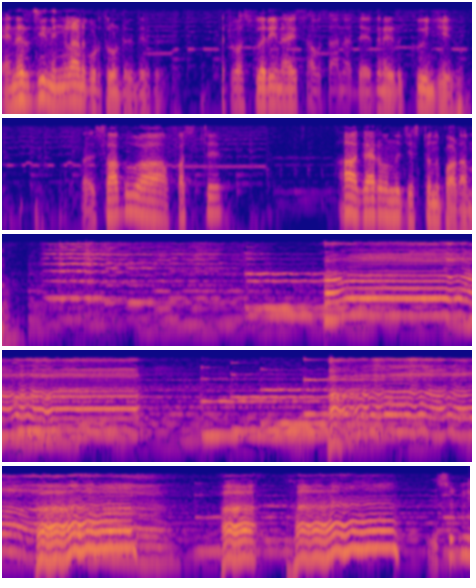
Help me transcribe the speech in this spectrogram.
എനർജി നിങ്ങളാണ് കൊടുത്തുകൊണ്ടിരുന്നത് ദറ്റ് വാസ് വെരി നൈസ് അവസാനം അദ്ദേഹത്തിനെ എടുക്കുകയും ചെയ്തു സാധു ആ ഫസ്റ്റ് ആ ആകാരം ഒന്ന് ജസ്റ്റ് ഒന്ന് പാടാമോ It should be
